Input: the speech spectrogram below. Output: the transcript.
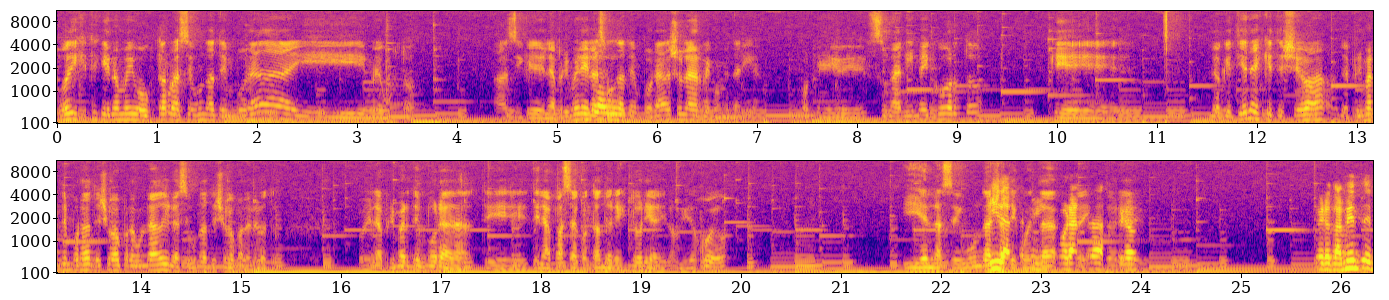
Vos dijiste que no me iba a gustar la segunda temporada y me gustó. Así que la primera y la segunda temporada yo la recomendaría. Porque es un anime corto que lo que tiene es que te lleva, la primera temporada te lleva para un lado y la segunda te lleva para el otro. Porque la primera temporada te, te la pasa contando la historia de los videojuegos. Y en la segunda Y ya la te cuenta la historia. pero- Pero también te,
